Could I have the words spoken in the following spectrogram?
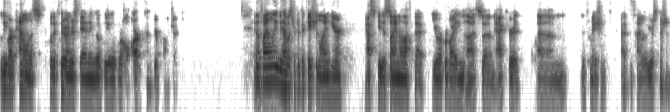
leave our panelists with a clear understanding of the overall arc of your project. And finally, we have a certification line here. Ask you to sign off that you are providing us um, accurate um, information at the time of your submission.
